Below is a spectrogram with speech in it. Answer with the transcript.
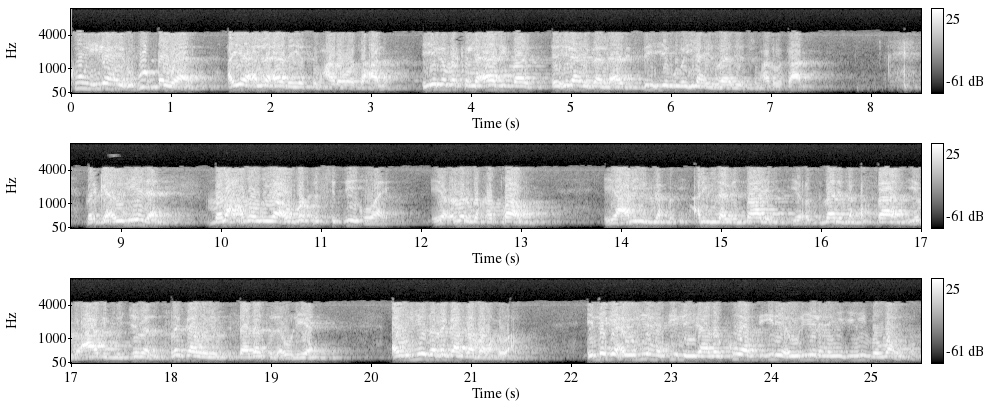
Kuwii ilaahay ugu dhawaa ayaa la aadaya subxaanahu watacaala iyaga marka la aadi maayo ee ilaahay baa la aadi si iyaguba ilahay u aadaya subxana watacaala marka awliyada madaxdoodu waa abubakr sidiiq waaye iyo cumar bn khataab iyo ali cali bn abi aalib iyo cuثmaan ibn xafaan iyo mucaadi bnu jabal raggaa wey saadaat lawliya awliyada raggaasaa madax u ah. Inaga awliye haddii la yidhahdo kuwaasi inay awliye laha yihiinba uma haysan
